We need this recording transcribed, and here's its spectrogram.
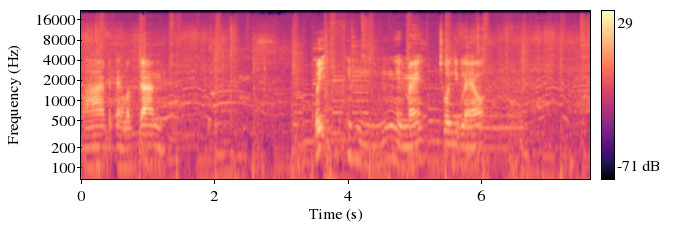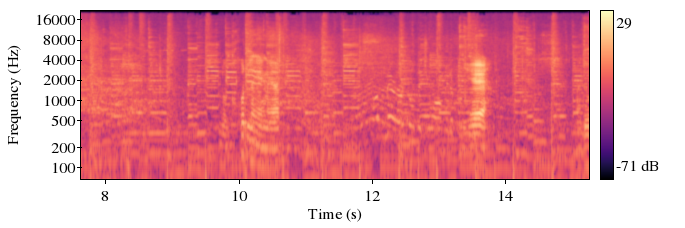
ไปไปแต่งรถกัน เฮ้ยเห็นไหม ชนอีกแล้วรถโคตรแรงเลยครับเย้มาดู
